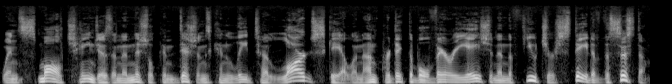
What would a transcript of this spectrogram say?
When small changes in initial conditions can lead to large scale and unpredictable variation in the future state of the system.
